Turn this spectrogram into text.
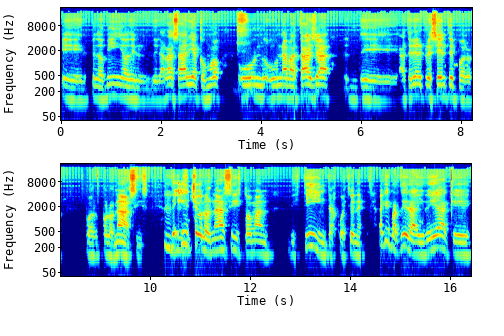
eh, el predominio de la raza aria como una batalla de, a tener presente por, por, los nazis. De hecho, los nazis toman distintas cuestiones. Hay que partir de la idea que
